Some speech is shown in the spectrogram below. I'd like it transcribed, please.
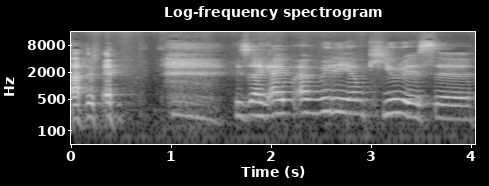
He's like, I'm, I'm really, I'm curious uh,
